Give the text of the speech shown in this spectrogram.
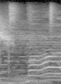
touch my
